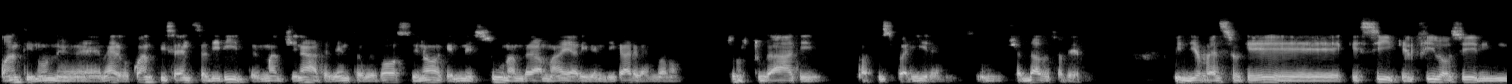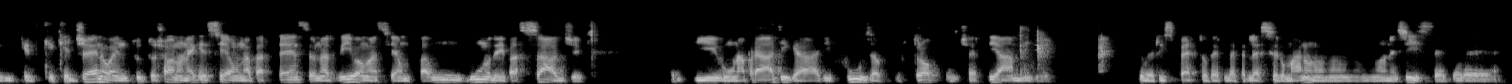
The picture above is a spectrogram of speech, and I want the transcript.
quanti non emergono, quanti senza diritto, immaginate dentro quei posti no, che nessuno andrà mai a rivendicare, vengono torturati, fatti sparire, ci è dato saperlo. Quindi io penso che, che sì, che il filo sì, che, che, che, Genova in tutto ciò non è che sia una partenza, un arrivo, ma sia un, un, uno dei passaggi di una pratica diffusa purtroppo in certi ambiti dove il rispetto per, per l'essere umano non, non, non esiste, dove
